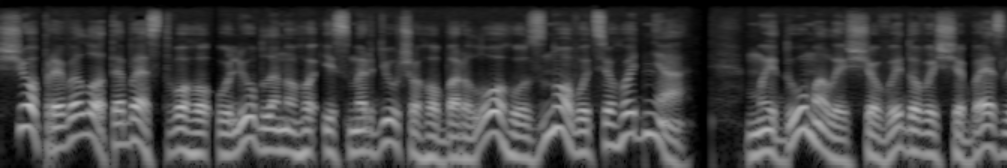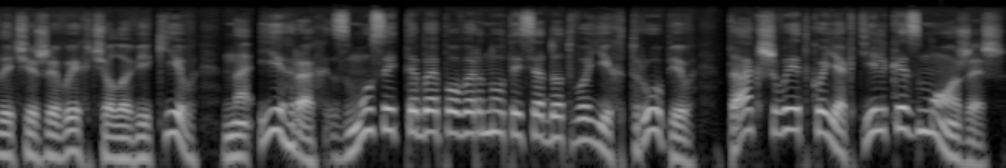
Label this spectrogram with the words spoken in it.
Що привело тебе з твого улюбленого і смердючого барлогу знову цього дня? Ми думали, що видовище безлічі живих чоловіків на іграх змусить тебе повернутися до твоїх трупів так швидко, як тільки зможеш.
